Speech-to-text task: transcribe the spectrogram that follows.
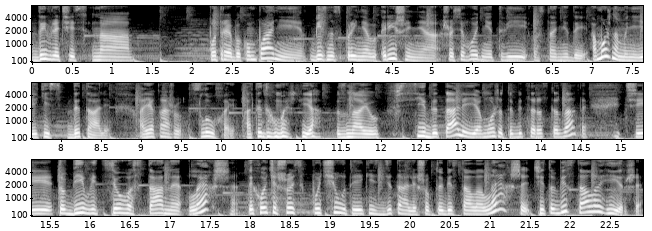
дивлячись на потреби компанії, бізнес прийняв рішення, що сьогодні твій останній день. А можна мені якісь деталі? А я кажу: слухай, а ти думаєш, я знаю всі деталі, я можу тобі це розказати? Чи тобі від цього стане легше? Ти хочеш щось почути, якісь деталі, щоб тобі стало легше, чи тобі стало гірше?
